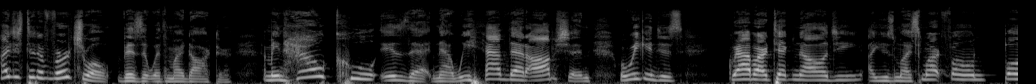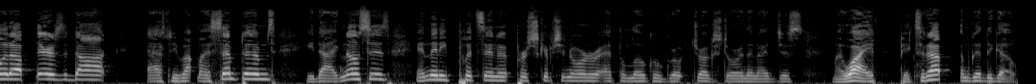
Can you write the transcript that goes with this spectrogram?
I just did a virtual visit with my doctor. I mean, how cool is that? Now we have that option where we can just grab our technology. I use my smartphone, pull it up, there's the doc asks me about my symptoms, he diagnoses, and then he puts in a prescription order at the local drugstore, and then I just, my wife picks it up, I'm good to go.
